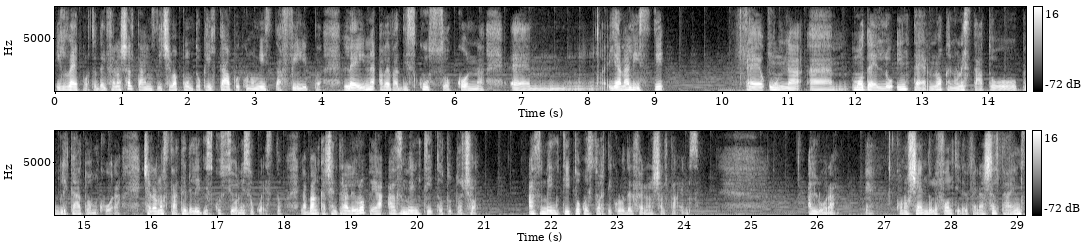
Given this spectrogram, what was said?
il report del Financial Times diceva appunto che il capo economista Philip Lane aveva discusso con ehm, gli analisti eh, un eh, modello interno che non è stato pubblicato ancora. C'erano state delle discussioni su questo. La Banca Centrale Europea ha smentito tutto ciò, ha smentito questo articolo del Financial Times. Allora, conoscendo le fonti del Financial Times,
